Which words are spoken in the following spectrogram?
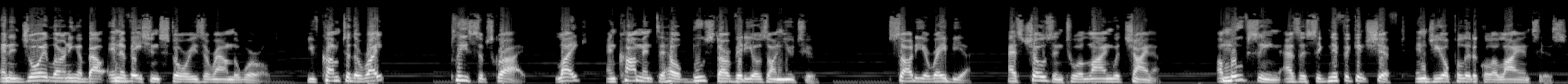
and enjoy learning about innovation stories around the world, you've come to the right. Please subscribe, like, and comment to help boost our videos on YouTube. Saudi Arabia has chosen to align with China a move seen as a significant shift in geopolitical alliances.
